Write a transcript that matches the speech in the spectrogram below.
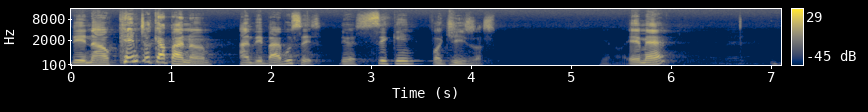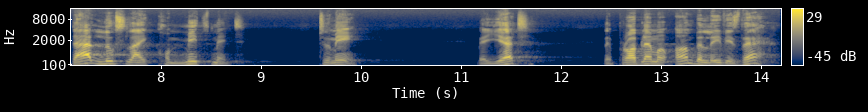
they now came to Capernaum, and the Bible says they were seeking for Jesus. You know, amen? That looks like commitment to me. But yet, the problem of unbelief is there.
